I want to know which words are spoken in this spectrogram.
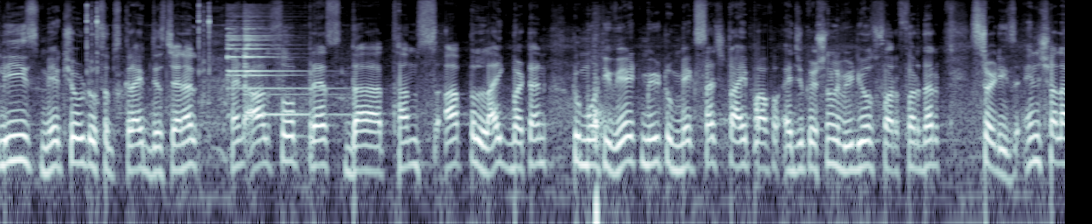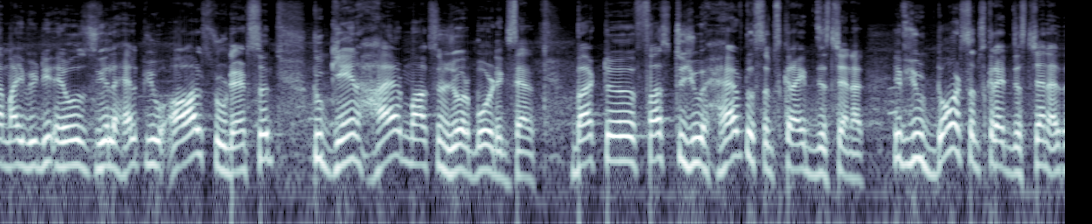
please make sure to subscribe this channel and also press the thumbs up like button to motivate me to make such type of educational videos for further studies. Inshallah my videos will help you all students to gain higher marks in your board exam. But uh, first you have to subscribe this channel. If you don't subscribe this channel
